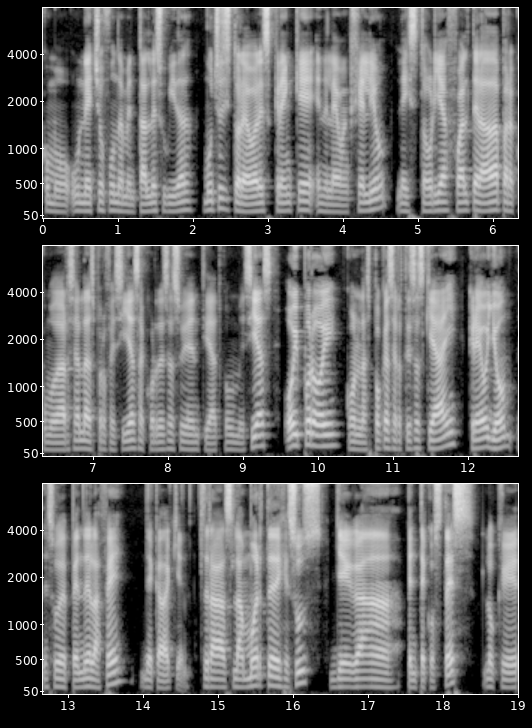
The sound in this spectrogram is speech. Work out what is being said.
como un hecho fundamental de su vida, muchos historiadores creen que en el Evangelio la historia fue alterada para acomodarse a las profecías acordes a su identidad como Mesías. Hoy por hoy, con las pocas certezas que hay, creo yo, eso depende de la fe de cada quien. Tras la muerte de Jesús llega Pentecostés, lo que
